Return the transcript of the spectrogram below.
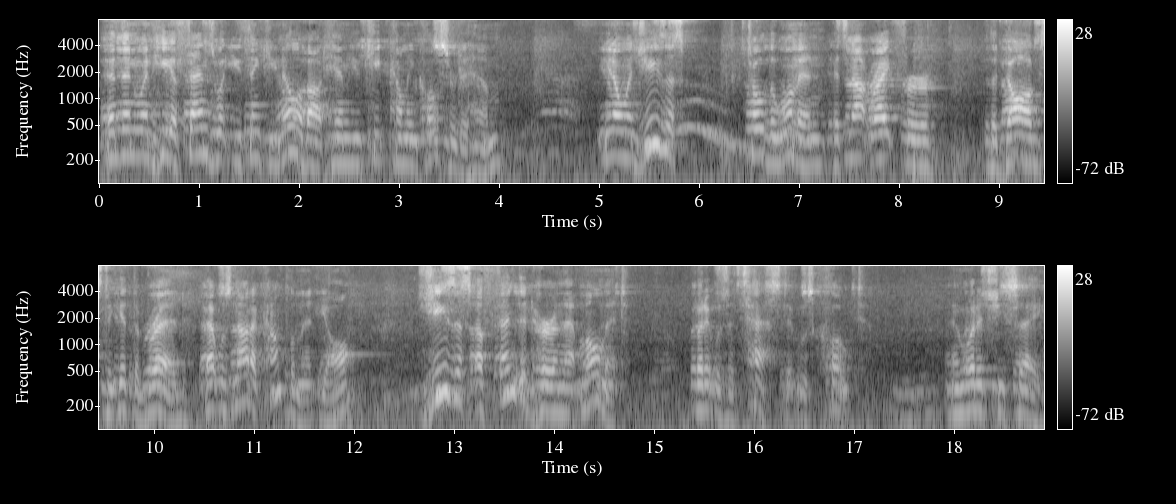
And then when he offends what you think you know about him, you keep coming closer to him. You know, when Jesus told the woman, it's not right for the dogs to get the bread, that was not a compliment, y'all. Jesus offended her in that moment, but it was a test. It was cloaked. And what did she say?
